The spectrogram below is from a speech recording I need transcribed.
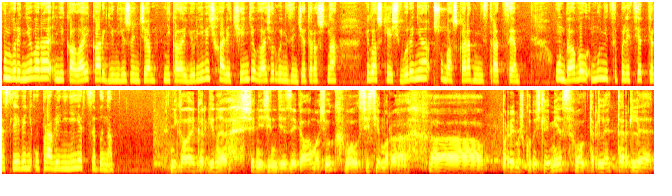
Он вырыне вара Николай Каргин ежінче. Николай Юрьевич халі ченде власть организинче торышына. Юлашкеш вырыне Шубашкар администрация. Унда муниципалитет тераслевень управление ерцебына. Николай Каргина шенежин дезе галамашук, вол системара премешку нашлемес, вол терле терле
